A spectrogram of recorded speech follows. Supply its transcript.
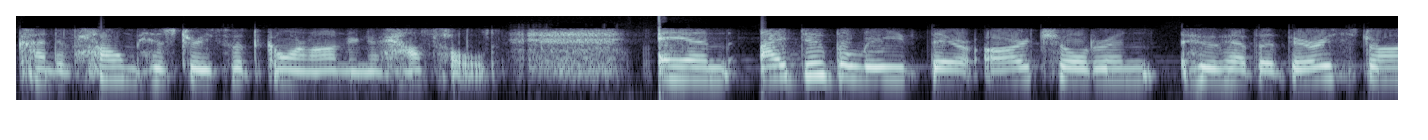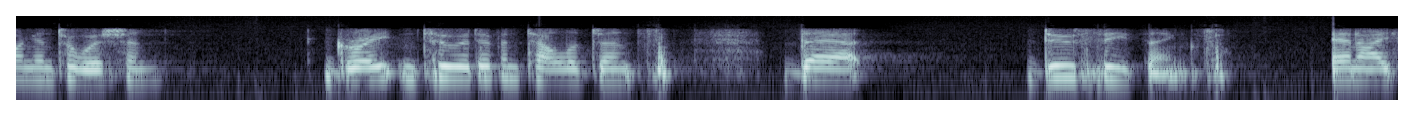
kind of home histories what's going on in your household. And I do believe there are children who have a very strong intuition, great intuitive intelligence that do see things. And I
